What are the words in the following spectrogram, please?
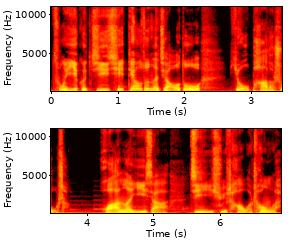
从一个极其刁钻的角度。又爬到树上，缓了一下，继续朝我冲来。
